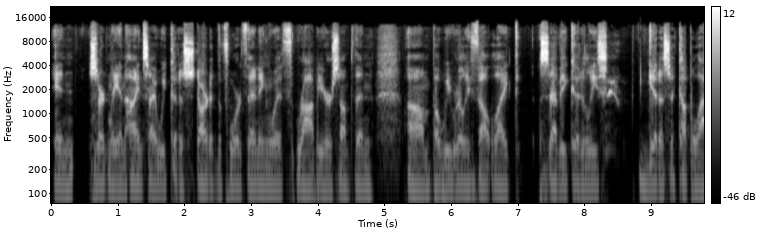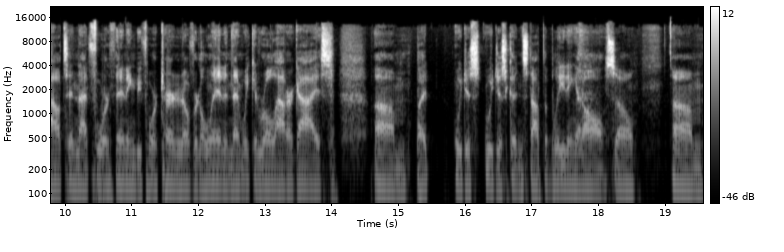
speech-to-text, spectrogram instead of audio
in certainly in hindsight, we could have started the fourth inning with Robbie or something, um, but we really felt like Sevy could at least get us a couple outs in that fourth inning before turning it over to Lynn, and then we could roll out our guys. Um, but we just we just couldn't stop the bleeding at all. So um,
